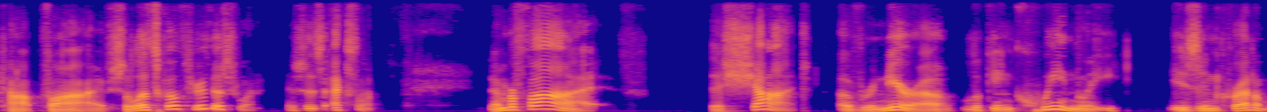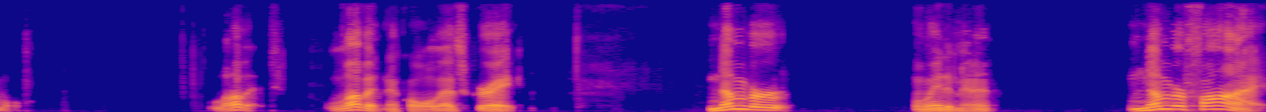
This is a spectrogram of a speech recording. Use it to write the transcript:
top five. So let's go through this one. This is excellent. Number five, the shot of Rhaenyra looking queenly is incredible. Love it. Love it, Nicole. That's great. Number, wait a minute. Number five.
